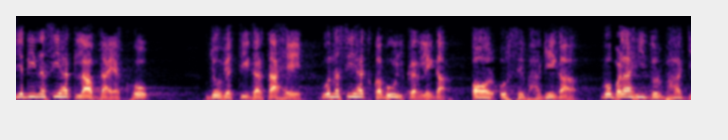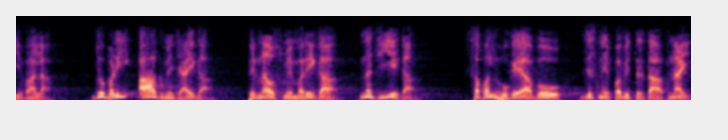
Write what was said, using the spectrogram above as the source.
यदि नसीहत लाभदायक हो, जो व्यक्ति डरता है, वो नसीहत कबूल कर लेगा और उससे भागेगा। वो बड़ा ही दुर्भाग्य वाला जो बड़ी आग में जाएगा, फिर न उसमें मरेगा, न जिएगा। सफल हो गया वो जिसने पवित्रता अपनाई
